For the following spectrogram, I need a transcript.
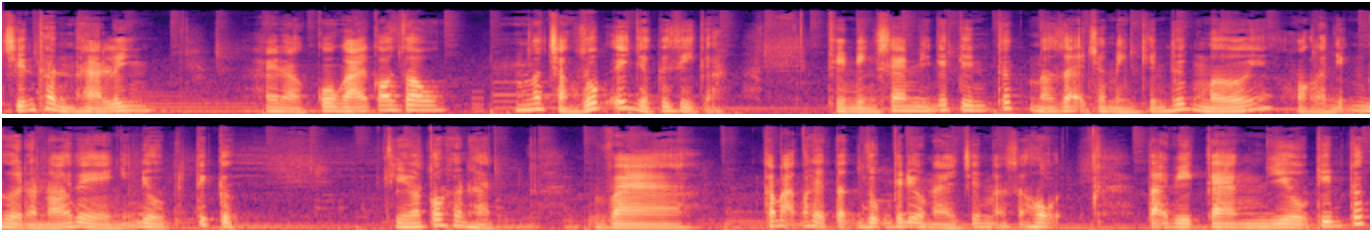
chiến thần hà linh hay là cô gái có dâu, nó chẳng giúp ích được cái gì cả. Thì mình xem những cái tin tức nó dạy cho mình kiến thức mới hoặc là những người nó nói về những điều tích cực thì nó tốt hơn hẳn. Và các bạn có thể tận dụng cái điều này trên mạng xã hội. Tại vì càng nhiều tin tức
